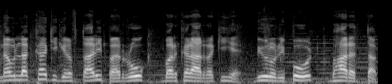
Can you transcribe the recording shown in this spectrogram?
नवलखा की गिरफ्तारी पर रोक बरकरार रखी है। ब्यूरो रिपोर्ट, भारत तक।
